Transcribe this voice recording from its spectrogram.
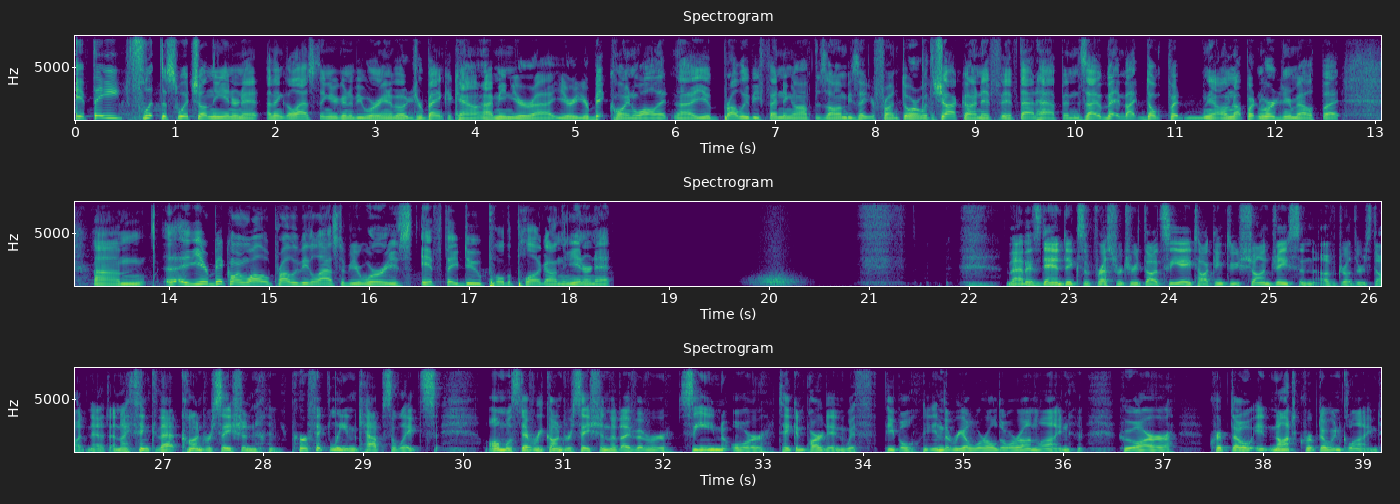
if they flip the switch on the internet, I think the last thing you're going to be worrying about is your bank account. I mean, your uh, your your Bitcoin wallet. Uh, you'd probably be fending off the zombies at your front door with a shotgun if, if that happens. I, I don't put you know I'm not putting words in your mouth, but um, uh, your Bitcoin wallet will probably be the last of your worries if they do pull the plug on the internet. That is Dan Dicks of PressForTruth.ca talking to Sean Jason of Druthers.net, and I think that conversation perfectly encapsulates almost every conversation that I've ever seen or taken part in with people in the real world or online who are crypto, not crypto inclined.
